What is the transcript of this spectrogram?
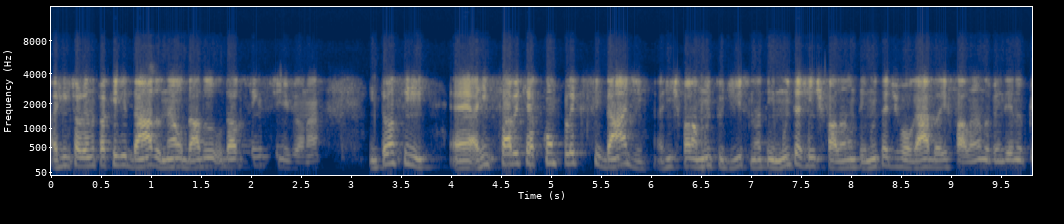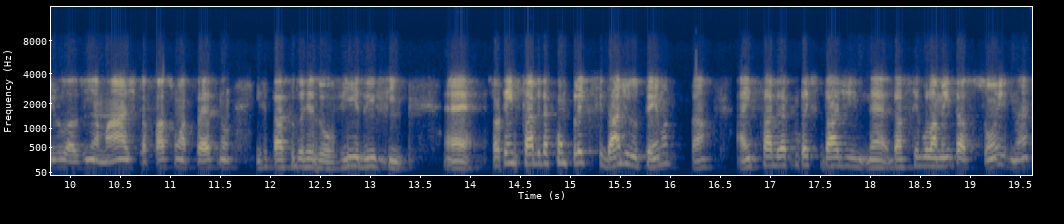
a gente está olhando para aquele dado, né? O dado, o dado sensível, né? Então, assim, é, a gente sabe que a complexidade, a gente fala muito disso, né? Tem muita gente falando, tem muito advogado aí falando, vendendo pílulazinha mágica, faça um assessment e está tudo resolvido, enfim. É, só que a gente sabe da complexidade do tema, tá? A gente sabe da complexidade né, das regulamentações, né?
